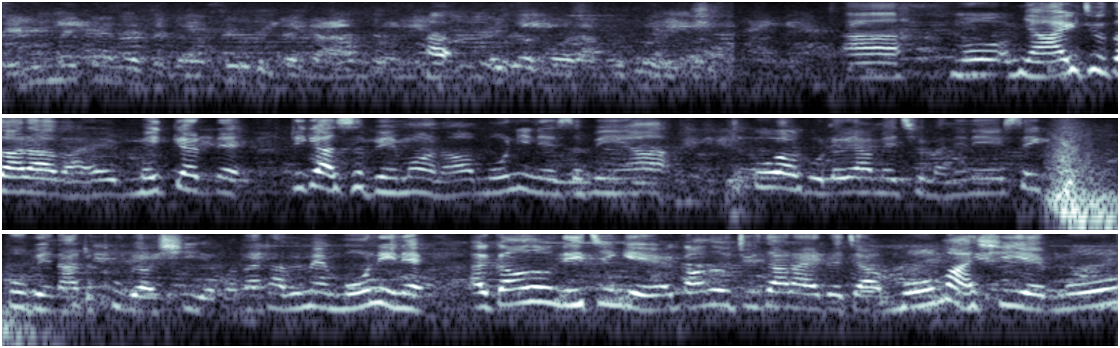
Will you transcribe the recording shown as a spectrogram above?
daily make နဲ့တဲ့ အဲ့တော့ပေါ်လာမှုတို့တွေအာမိုးအများကြီးထူသားတာပါတယ်မိတ်ကပ်နဲ့အဓိကသပင်ပေါ့နော်မိုးအနေနဲ့သပင်ကကိုယ့်အကူလောက်ရမယ့်အချိန်မှာနည်းနည်းစိတ်ပူပင်တာတစ်ခုပဲရှိရပေါ့နော်ဒါပေမဲ့မိုးအနေနဲ့အကောင်းဆုံးလေ့ကျင့်ခဲ့အကောင်းဆုံးကြိုးစားလိုက်တဲ့အတွက်ကြောင့်မိုးမှာရှိရမိုး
